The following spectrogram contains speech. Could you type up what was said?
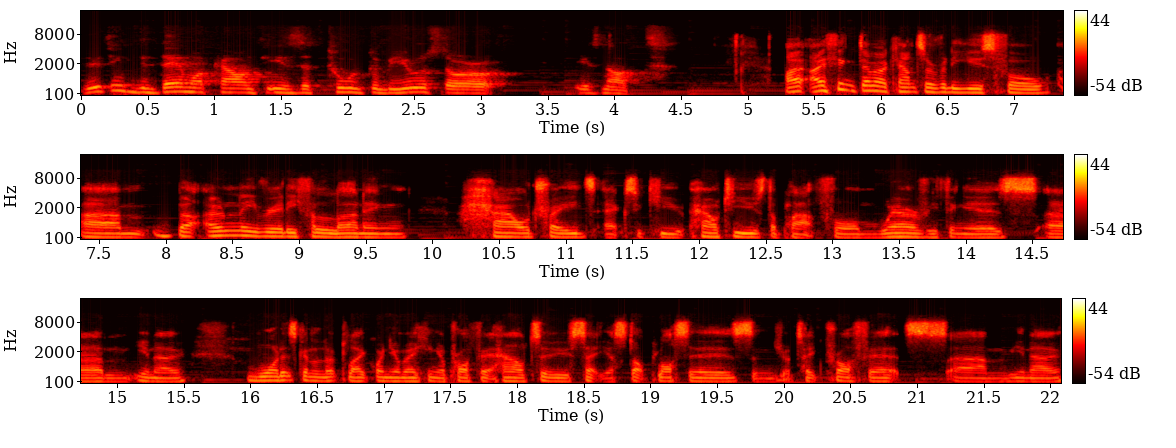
do you think the demo account is a tool to be used or is not I, I think demo accounts are really useful, um, but only really for learning how trades execute, how to use the platform, where everything is, um, you know, what it's going to look like when you're making a profit, how to set your stop losses and your take profits, um, you know,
